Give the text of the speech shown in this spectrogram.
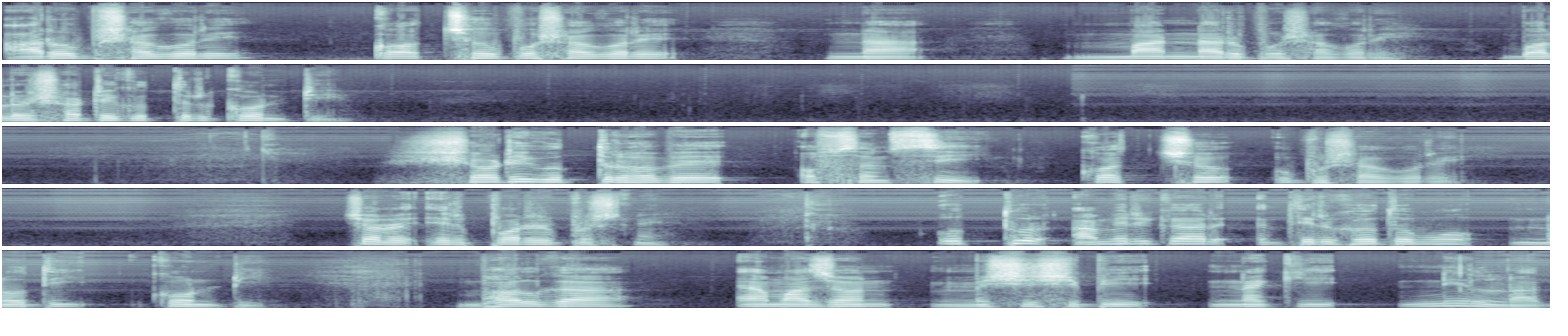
আরব সাগরে, কচ্ছ উপসাগরে না মান্নার উপসাগরে। বলো সঠিক উত্তর কোনটি? সঠিক উত্তর হবে অপশান সি, কচ্ছ উপসাগরে। চলো এর পরের প্রশ্নে। উত্তর আমেরিকার দীর্ঘতম নদী কোনটি? ভলগা, অ্যামাজন, মিসিসিপি নাকি নীলনদ?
